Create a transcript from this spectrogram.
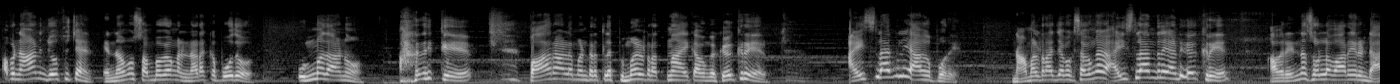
அப்போ நானும் யோசித்தேன் என்னமோ சம்பவங்கள் நடக்க போதோ? உண்மைதானோ? அதுக்கு பாராளுமன்றத்தில் பிமல் ரத்நாயக் அவங்க கேட்குறார் ஐஸ்லாந்துலேயே ஆக போகிறேன் நாமல் ராஜபக்ச அவங்க ஐஸ்லாந்துலேயே ஆண்டு கேட்குறேன் அவர் என்ன சொல்ல வாரேருண்டா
